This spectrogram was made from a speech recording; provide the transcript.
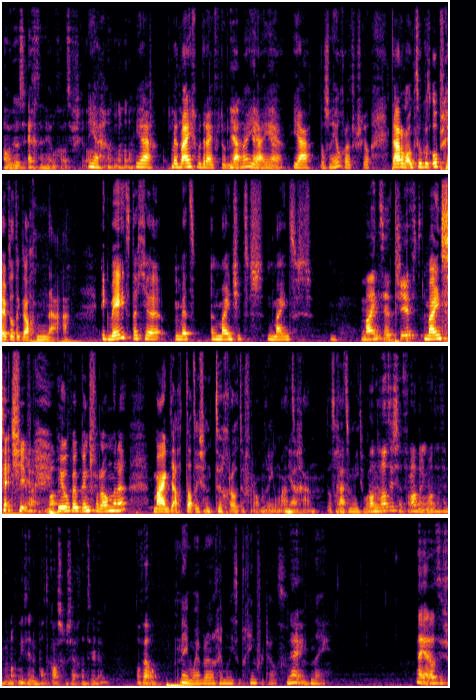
Oh, dat is echt een heel groot verschil. Ja. Ja. Met mijn eigen bedrijf bedoel je Ja, dan, hè? ja, Ja, ja. ja, ja. dat is een heel groot verschil. Daarom ook toen ik het opschreef dat ik dacht, nou, ik weet dat je met een mindset, mind, Mindset shift. mindset shift Ja, heel veel kunt veranderen. Maar ik dacht, dat is een te grote verandering om aan Ja. te gaan. Dat Ja, gaat hem niet worden. Want wat is een verandering? Want dat hebben we nog niet in de podcast gezegd natuurlijk. Of wel? Nee, maar we hebben dat nog helemaal niet aan het begin verteld. Nee. Nee. Nee, ja, dat, is,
